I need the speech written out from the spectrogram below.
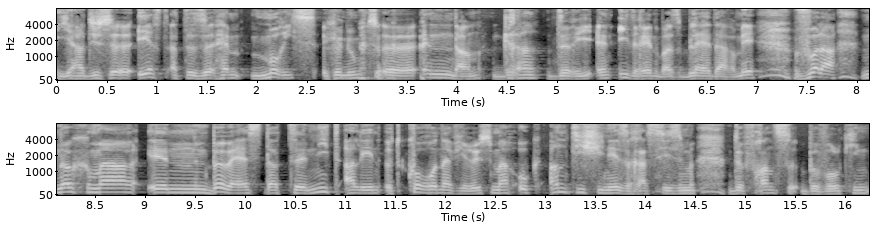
Ja, dus eh, eerst hadden ze hem Maurice genoemd eh, en dan Granderie. En iedereen was blij daarmee. Voilà, nog maar een bewijs dat eh, niet alleen het coronavirus, maar ook anti-Chinees racisme de Franse bevolking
